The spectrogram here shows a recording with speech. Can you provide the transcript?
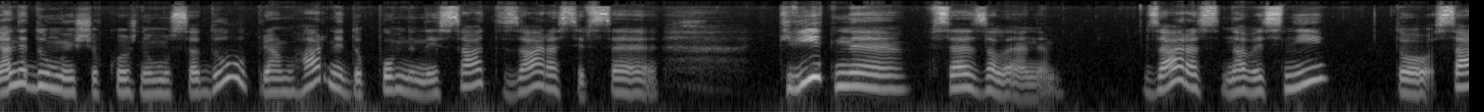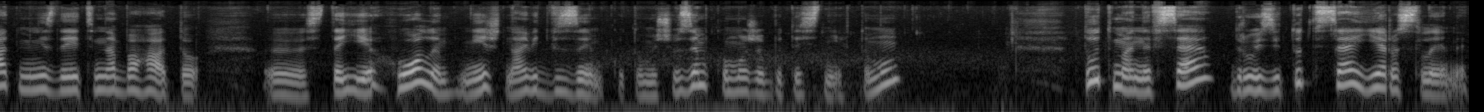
Я не думаю, що в кожному саду прям гарний доповнений сад. Зараз і все квітне, все зелене. Зараз навесні то сад, мені здається, набагато е, стає голим, ніж навіть взимку, тому що взимку може бути сніг. Тому тут в мене все, друзі, тут все є рослини.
